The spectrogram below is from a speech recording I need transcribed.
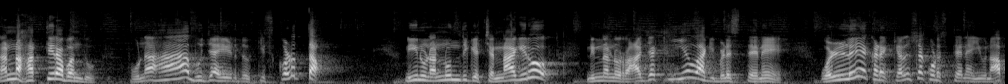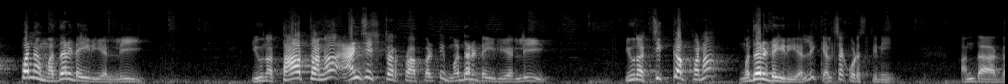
ನನ್ನ ಹತ್ತಿರ ಬಂದು ಪುನಃ ಭುಜ ಹಿಡಿದು ಕಿಸ್ಕೊಡುತ್ತಾ ನೀನು ನನ್ನೊಂದಿಗೆ ಚೆನ್ನಾಗಿರು, ನಿನ್ನನ್ನು ರಾಜಕೀಯವಾಗಿ ಬೆಳೆಸ್ತೇನೆ. ಒಳ್ಳೆಯ ಕಡೆ ಕೆಲಸ ಕೊಡಿಸ್ತೇನೆ. ಇವನ ಅಪ್ಪನ ಮದರ್ ಡೈರಿಯಲ್ಲಿ ಇವನ ತಾತನ ಆನ್ಸಿಸ್ಟರ್ ಪ್ರಾಪರ್ಟಿ ಮದರ್ ಡೈರಿಯಲ್ಲಿ ಇವನ ಚಿಕ್ಕಪ್ಪನ ಮದರ್ ಡೈರಿಯಲ್ಲಿ ಕೆಲಸ ಕೊಡಿಸ್ತೀನಿ. ಅಂದಾಗ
